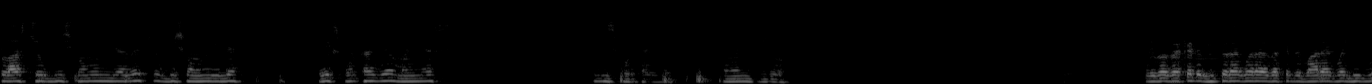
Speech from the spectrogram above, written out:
প্লাস চব্বিশ কমন যাবে, চব্বিশ কমন গেলে এক্স পড়ে থাকবে মাইনাস তিরিশ পড়ে থাকবে, সমান জিরো এবার ব্র্যাকেটের ভিতরে একবার আর ব্র্যাকেটের বার একবার লিখব।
